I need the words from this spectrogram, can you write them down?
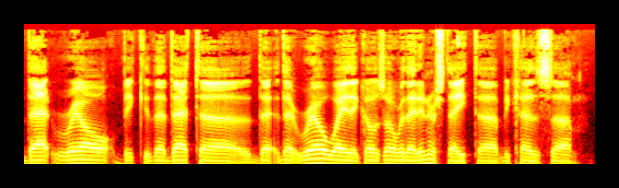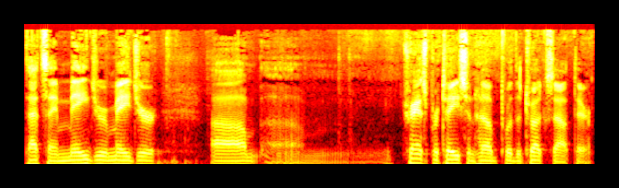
that rail that that uh, that, that railway that goes over that interstate uh, because uh, that's a major major um, um, transportation hub for the trucks out there.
